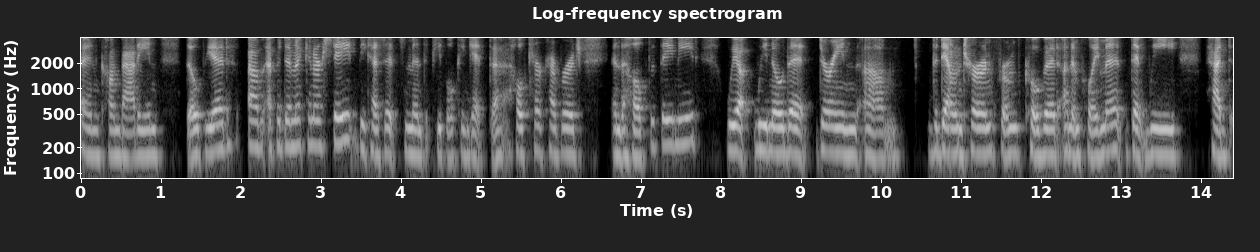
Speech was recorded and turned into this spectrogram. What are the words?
in combating the opioid um, epidemic in our state because it's meant that people can get the healthcare coverage and the help that they need. We, we know that during um, the downturn from COVID unemployment that we had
